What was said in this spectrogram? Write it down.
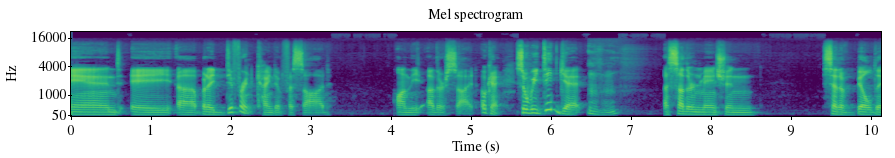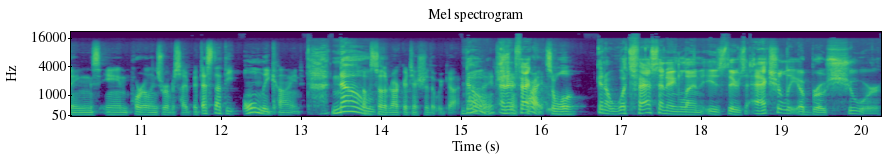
and a uh, but a different kind of facade on the other side. Okay. So we did get Mm-hmm. a southern mansion set of buildings in Port Orleans Riverside, but that's not the only kind No, of southern architecture that we got. No, Oh, and in fact- all right. So we'll you know what's fascinating len is there's actually a brochure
